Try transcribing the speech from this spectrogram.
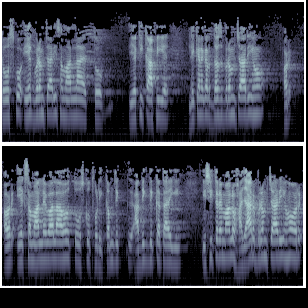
तो उसको एक ब्रह्मचारी संभालना है तो एक ही काफ़ी है। लेकिन अगर दस ब्रह्मचारी हो और और एक संभालने वाला हो तो उसको थोड़ी कम दिक, अधिक दिक्कत आएगी। इसी तरह मान लो हज़ार ब्रह्मचारी हो और,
